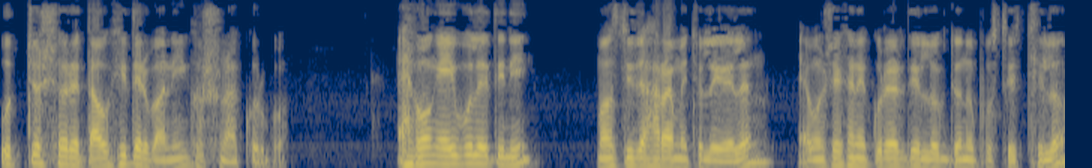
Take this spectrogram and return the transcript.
উচ্চস্বরে তাওহিদের বাণী ঘোষণা করব। এবং এই বলে তিনি মসজিদে হারামে চলে গেলেন এবং সেখানে কুরাইশদের লোকজন উপস্থিত ছিল।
